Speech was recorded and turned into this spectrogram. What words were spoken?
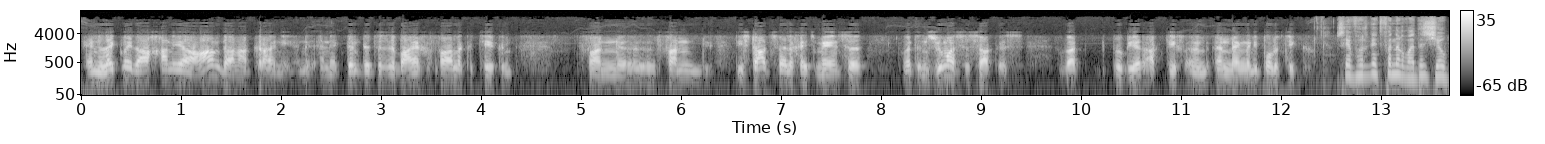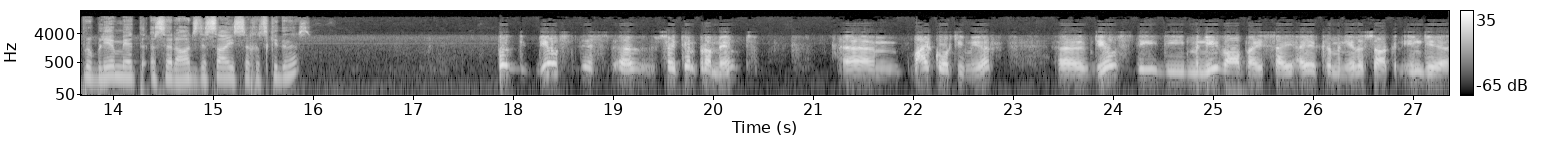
en lyk my daar gaan nie 'n haan daarna kry nie en, en ek dink dit is 'n baie gevaarlike teken van uh, van die staatsveiligheidsmense wat in Zuma se sak is wat probeer aktief in inmeng in die politiek. Sê vir net vinnig wat is jou probleem met Siraj Desai se geskiedenis? Deels is uh, sy temperament ehm um, baie kort hier meer uh deels die die manier waarop hy sy eie kriminele saak in Indië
